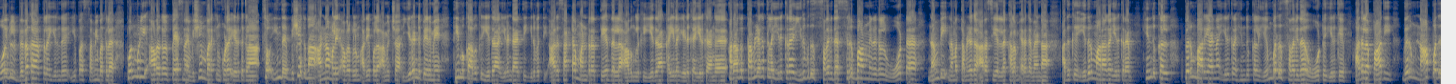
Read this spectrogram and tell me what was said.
கோவில் விவகாரத்தில் இருந்து இப்போ சமீபத்தில் பொன்முடி அவர்கள் பேசின விஷயம் வரைக்கும் கூட எடுத்துக்கலாம். ஸோ இந்த விஷயத்தை தான் அண்ணாமலை அவர்களும் அதே போல அமித்ஷா இரண்டு பேருமே திமுகவுக்கு எதிராக இரண்டாயிரத்தி இருபத்தி ஆறு சட்டமன்ற தேர்தலில் அவங்களுக்கு எதிராக கையில் எடுக்க இருக்காங்க. அதாவது தமிழகத்தில் இருக்கிற இருபது சதவீத சிறுபான்மையினர்கள் ஓட்ட நம்பி நம்ம தமிழக அரசியல் அரசியல்ல களம் இறங்க வேண்டாம். அதுக்கு எதிர்மாறாக இருக்கிற இந்துக்கள் பெரும்பாரியான இருக்கிற இந்துக்கள் எண்பது சதவீத ஓட்டு இருக்கு. அதுல பாதி வெறும் நாற்பது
